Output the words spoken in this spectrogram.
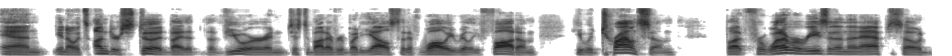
And you know, it's understood by the, the viewer and just about everybody else that if Wally really fought him, he would trounce him but for whatever reason in that episode,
